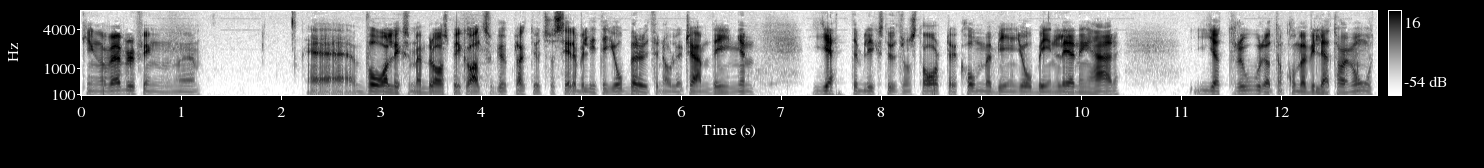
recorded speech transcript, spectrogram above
King of Everything eh, eh, var liksom en bra spik och allt såg upplagt ut så ser det väl lite jobbigare ut för Knowledge Jam. Det är ingen jätteblixt ut från start. Det kommer bli en jobbig inledning här. Jag tror att de kommer vilja ta emot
